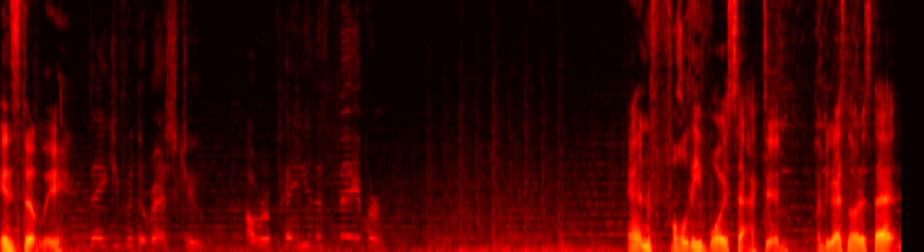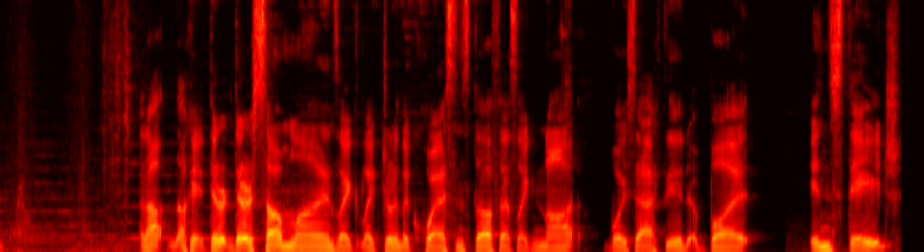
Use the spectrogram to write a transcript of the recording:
Instantly. Thank you for the rescue. I'll repay you the favor. And fully voice acted. Have you guys noticed that? And I, okay, there there are some lines like like during the quest and stuff that's like not voice acted, but in stage,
